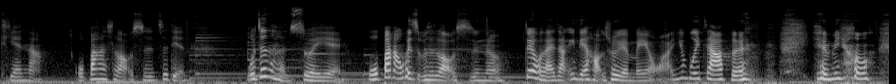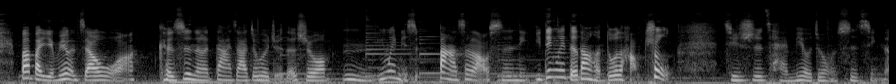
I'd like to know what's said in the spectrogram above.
天哪，我爸是老师，这点我真的很衰耶。我爸为什么是老师呢？对我来讲一点好处也没有啊，又不会加分，也没有爸爸也没有教我啊。可是呢，大家就会觉得说，嗯，因为你是爸是老师，你一定会得到很多的好处。其实才没有这种事情呢。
